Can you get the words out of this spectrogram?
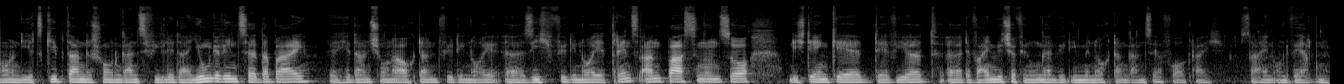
und jetzt gibt dann schon ganz viele dann junge Winzer dabei, welche dann schon auch dann für die neue, äh, sich für die neue Trends anpassen und so. Und ich denke, der wird, äh, der Weinwirtschaft in Ungarn wird immer noch dann ganz erfolgreich sein und werden.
